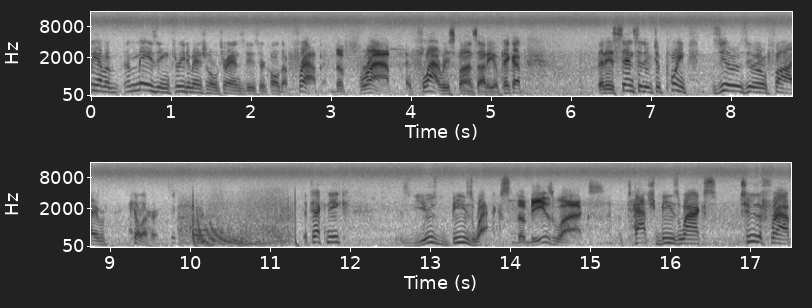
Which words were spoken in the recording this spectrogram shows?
We have an amazing three-dimensional transducer called a FRAP. The FRAP? A flat response audio pickup that is sensitive to 0.005 kilohertz. The technique is use beeswax. The beeswax attach beeswax to the frap,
